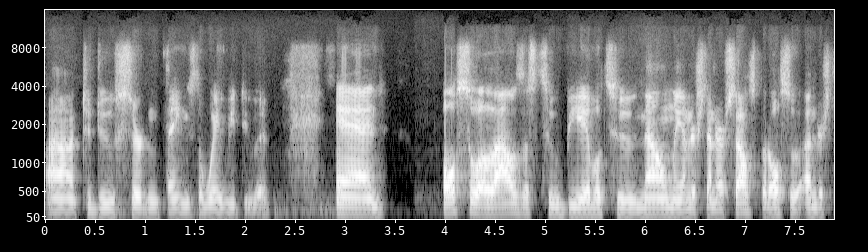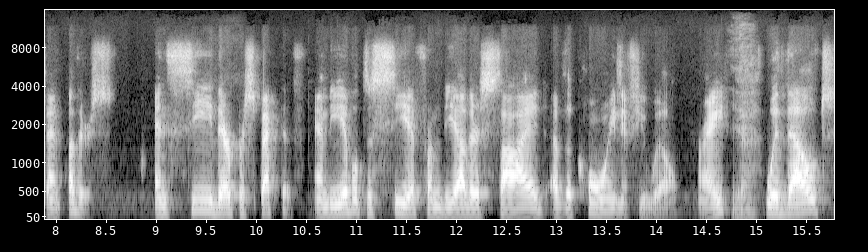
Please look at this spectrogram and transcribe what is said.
uh, to do certain things the way we do it, and also allows us to be able to not only understand ourselves, but also understand others and see their perspective and be able to see it from the other side of the coin, if you will, right? Yeah. Without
